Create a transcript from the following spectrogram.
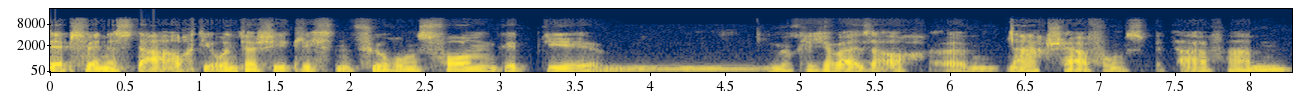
Selbst wenn es da auch die unterschiedlichsten Führungsformen gibt, die möglicherweise auch ähm, Nachschärfungsbedarf haben.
